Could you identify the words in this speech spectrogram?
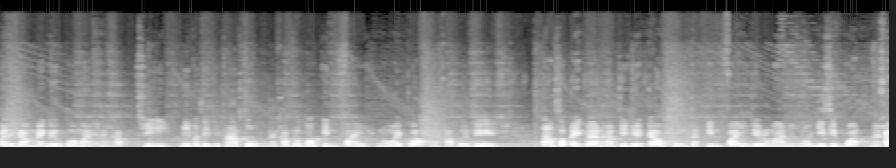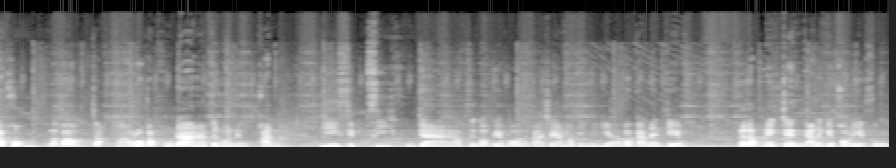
ปัตยกรรม Maxwell ตัวใหม่นะครับที่มีประสิทธิภาพสูงนะครับแล้วก็กินไฟน้อยกว่านะครับโดยที่ตามสเปคแล้วนะครับ GTX 90 จะกินไฟอยู่ที่ประมาณ 120 วัตต์นะครับผม แล้วก็จะมาพร้อมกับคูด้านะครับจำนวน 1,024 คูด้านะครับ ซึ่งก็เพียงพอต่อการใช้งานมัลติมีเดีย แล้วก็การเล่นเกมระดับ Next Gen การเล่นเกมความละเอียดสูง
